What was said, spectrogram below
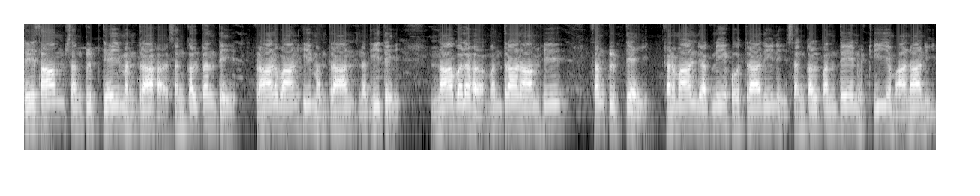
तेषा संक्लिप्त मंत्रा संकल्पन्ते, प्राणवान ही मंत्रान नधीते, नाबल मंत्राणाम ही संक्लिप्त कर्माण्यग्निहोत्रादीनि संकल्पन्तेऽनुष्ठीयमानानि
